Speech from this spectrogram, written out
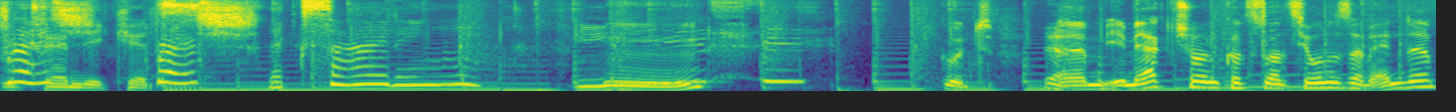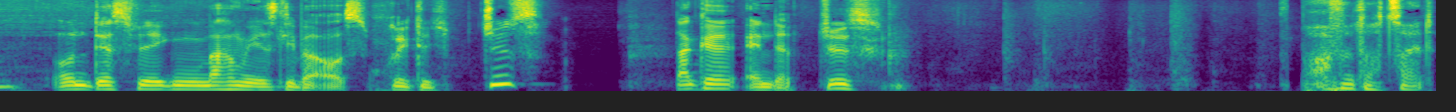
Die Trendy Kids. Fresh, exciting. Mhm. Gut. Ja. Ähm, ihr merkt schon, Konzentration ist am Ende und deswegen machen wir es lieber aus. Richtig. Tschüss. Danke, Ende. Tschüss. Boah, wird doch Zeit.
